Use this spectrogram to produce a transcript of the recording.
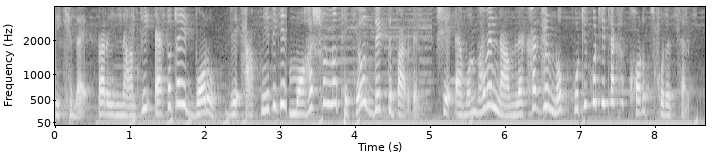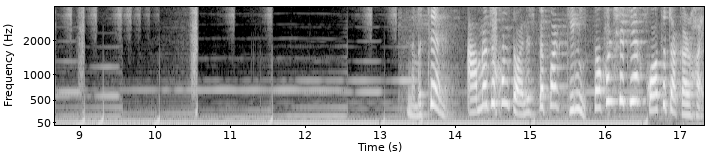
লিখে দেয়। তার এই নামটি এতটাই বড় যে আপনি এটিকে মহাশূন্য থেকেও দেখতে পারবেন। সে এমনভাবে নাম লেখার জন্য কোটি কোটি টাকা খরচ করেছেন। নাম্বার টেন আমরা যখন টয়লেট পেপার কিনি, তখন সেটি আর কত টাকার হয়?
